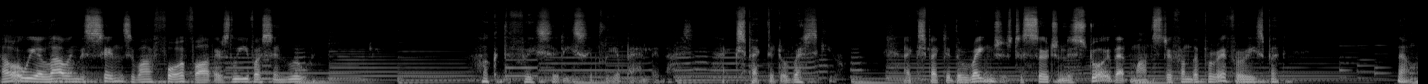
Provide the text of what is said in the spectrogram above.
How are we allowing the sins of our forefathers leave us in ruin? How could the Free City simply abandon us? I expected a rescue. I expected the Rangers to search and destroy that monster from the peripheries, but no.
